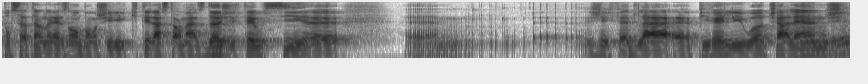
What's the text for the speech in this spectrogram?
pour certaines raisons, bon, j'ai quitté la Star Mazda. J'ai fait aussi j'ai fait de la euh, Pirelli World Challenge mhm.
